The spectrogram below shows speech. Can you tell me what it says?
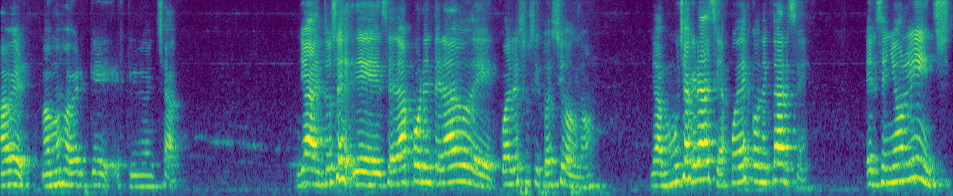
A ver, vamos a ver qué escribió en el chat. Ya, entonces eh, se da por enterado de cuál es su situación, ¿no? Ya, muchas gracias. Puedes conectarse. El señor Lynch.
